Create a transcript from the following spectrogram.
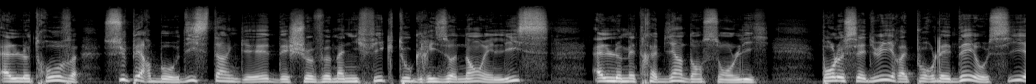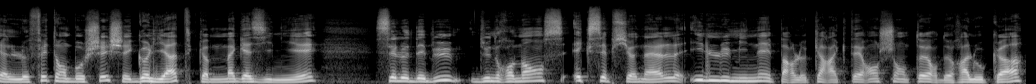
elle le trouve super beau, distingué, des cheveux magnifiques, tout grisonnants et lisses. Elle le mettrait bien dans son lit. Pour le séduire et pour l'aider aussi, elle le fait embaucher chez Goliath comme magasinier. C'est le début d'une romance exceptionnelle, illuminée par le caractère enchanteur de Raluca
